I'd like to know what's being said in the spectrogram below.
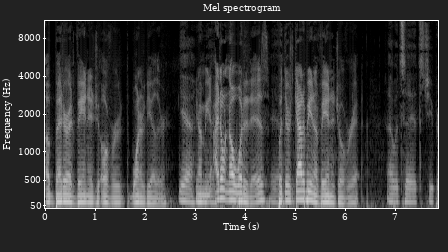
a better advantage over one or the other. Yeah. You know what I mean? I don't know what it is, Yeah. but there's got to be an advantage over it. I would say it's cheaper.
